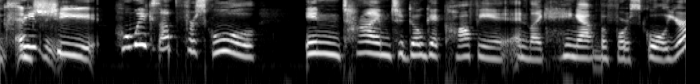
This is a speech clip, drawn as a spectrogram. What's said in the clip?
and crazy. and she Who wakes up for school in time to go get coffee and like hang out before school? You're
